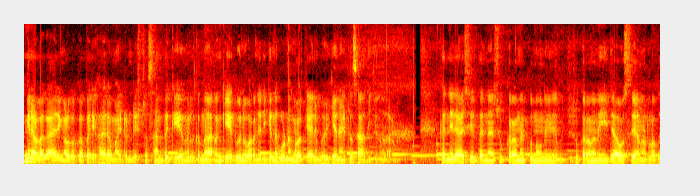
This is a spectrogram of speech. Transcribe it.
ഇങ്ങനെയുള്ള കാര്യങ്ങൾക്കൊക്കെ പരിഹാരമായിട്ടുണ്ട്. ഇഷ്ടസ്ഥാനത്ത് കേതു നിൽക്കുന്ന കാരണം കേതുവിന് പറഞ്ഞിരിക്കുന്ന ഗുണങ്ങളൊക്കെ അനുഭവിക്കാനായിട്ട് സാധിക്കുന്നതാണ്. കന്യരാശിയിൽ തന്നെ ശുക്രൻ നിൽക്കുന്നു ശുക്രന് നീചാവസ്ഥയാണുള്ളത്.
